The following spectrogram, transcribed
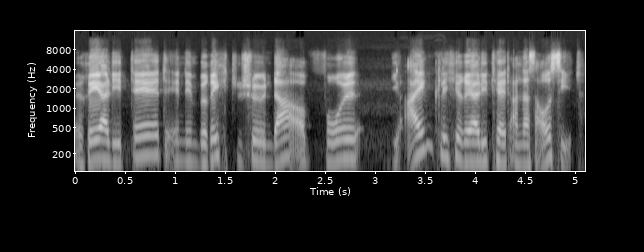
Realität in den Berichten schön dar, obwohl die eigentliche Realität anders aussieht.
